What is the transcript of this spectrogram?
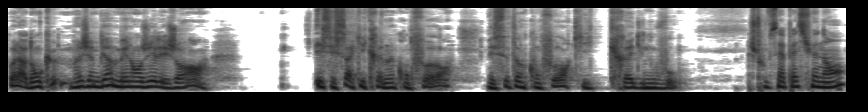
Voilà, donc moi j'aime bien mélanger les genres, et c'est ça qui crée l'inconfort, mais c'est un confort qui crée du nouveau. Je trouve ça passionnant.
